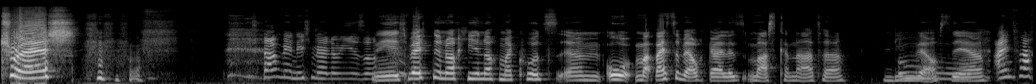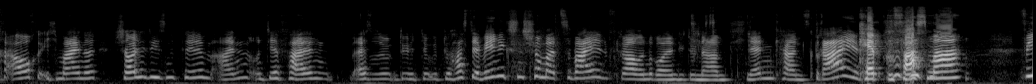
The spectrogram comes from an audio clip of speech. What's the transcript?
Trash! Das haben wir nicht mehr, Luise. Nee, ich möchte nur noch hier noch mal kurz. Ähm, oh, weißt du, wer auch geil ist? Mars Lieben wir auch Oh, sehr. Einfach auch, ich meine, schau dir diesen Film an und dir fallen, also du, du, du hast ja wenigstens schon mal zwei Frauenrollen, die du namentlich nennen kannst. Drei, Captain Phasma. vier,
